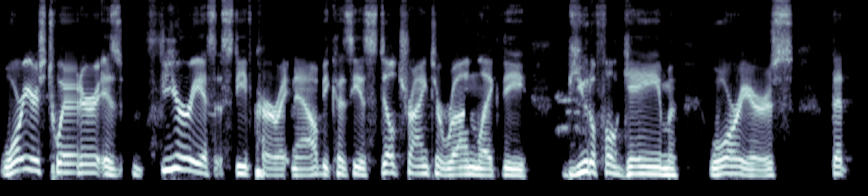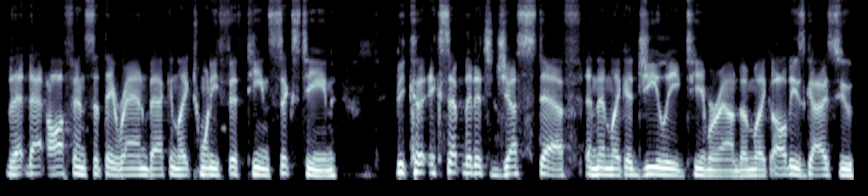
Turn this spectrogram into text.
Warriors Twitter is furious at Steve Kerr right now because he is still trying to run like the beautiful game Warriors that that that offense that they ran back in like 2015 16 because except that it's just Steph and then like a G League team around him, like all these guys who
